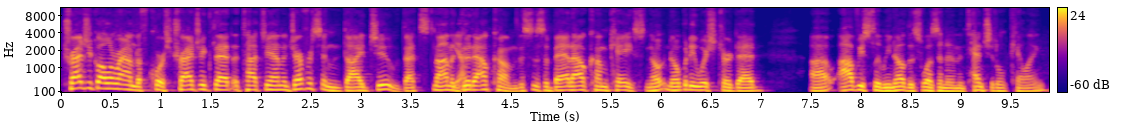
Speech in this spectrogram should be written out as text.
Tragic all around, of course. Tragic that Tatiana Jefferson died too. That's not a Yep. good outcome. This is a bad outcome case. No, nobody wished her dead. Uh, obviously, we know this wasn't an intentional killing,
